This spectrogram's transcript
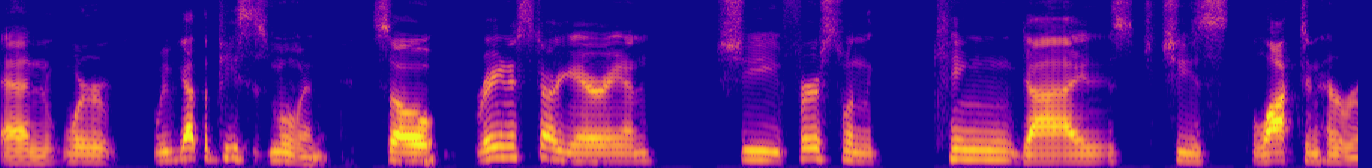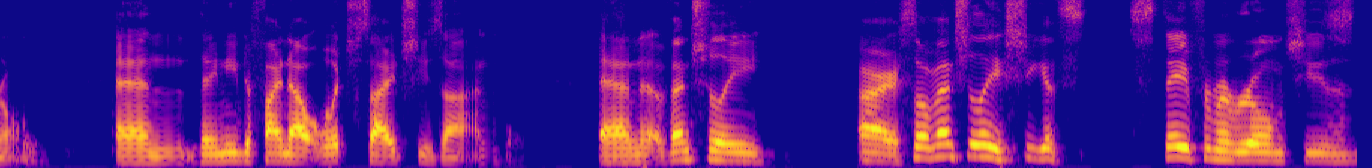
and we're we've got the pieces moving. So Rhaenys Targaryen, she first when the king dies, she's locked in her room, and they need to find out which side she's on. And eventually, all right, so eventually she gets saved from her room. She's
